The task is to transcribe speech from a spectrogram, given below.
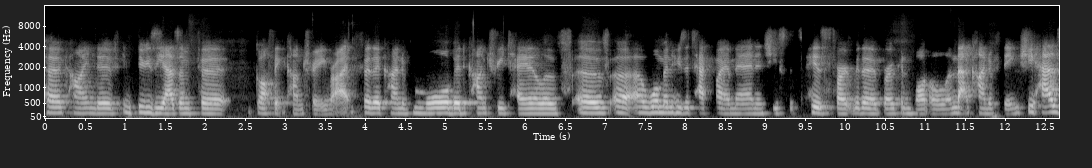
her kind of enthusiasm for gothic country, right? For the kind of morbid country tale of of a, a, woman who's attacked by a man and she slits his throat with a broken bottle and that kind of thing. She has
